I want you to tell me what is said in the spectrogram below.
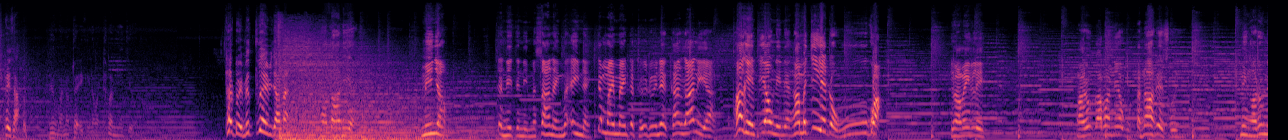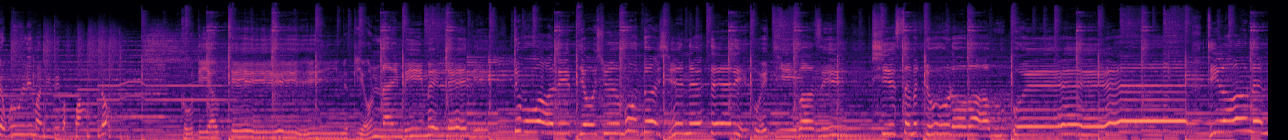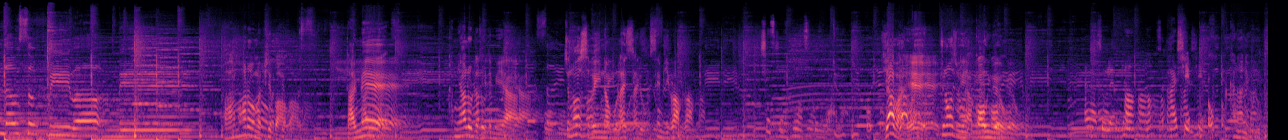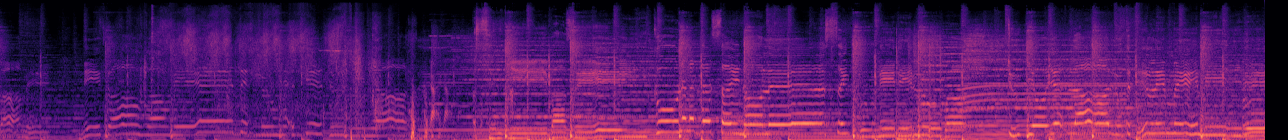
ဖိတ်စားမင်းကနောက်ထပ်အေကီနဲ့ထပ်မမြင်ကြည့်ထပ်တွေ့မသိပြကြမှာငါသားလေးရမင်းကြောင့်တနေ့တနေ့မစားနိုင်မအိပ်နိုင်တမိုင်မိုင်တထွေထွေနဲ့ခံစားနေရဖခင်တယောက်နေနဲ့ငါမကြည့်ရတော့ဘူးကွာဒီမှာမင်းကလေးငါတို့သားဖနှစ်ယောက်ကိုတနာတဲ့ဆိုရင်မင်းငါတို့နဲ့ဝေးဝေးလေးမှနေပေးပါကွာနော်ကိုတယောက်တည်းမပြောနိုင်ပြီမေလေးလေးတူဘဝလေး ပျော်ရွှင်ဖို့အတွက်ရှင်နေတဲ့ဒီခွေကြည့်ပါစေရှေ့စမတူတော့ပါဘူးခွေဒီလောက်နဲ့နောက်ဆုတ်ပေးပါမေဘာမှတော့မဖြစ်ပါဘူးဒါပေမဲ့ခမရလို့တလေးတမီးကဟိုကျွန်တော်စပိန်နောက်ကိုလိုက်စီလို့အဆင်ပြေပါမလားရှက်စရာမျှစလို့ရနော်ရပါတယ်ကျွန်တော်ဆိုရင်အကောင်းကြီးပဲဟုတ်အဲ့ဒါဆိုလဲမဟာနော်စကားရှိပြီခဏနေပါ နေကောင်းကောင်းနေတဲ့လူနဲ့အချစ်သူများစေအစင်ပြေပါစေကိုယ်နဲ့မသက်ဆိုင်တော့လေစိတ်ပူနေဒီလူပါသူပြောရဲ့လားလူတည်းလေးမင်းမီလေ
